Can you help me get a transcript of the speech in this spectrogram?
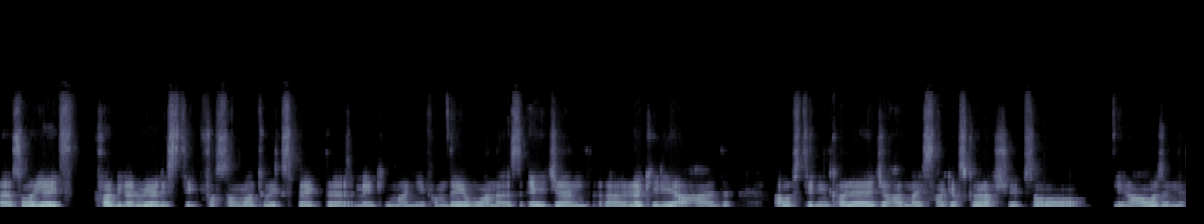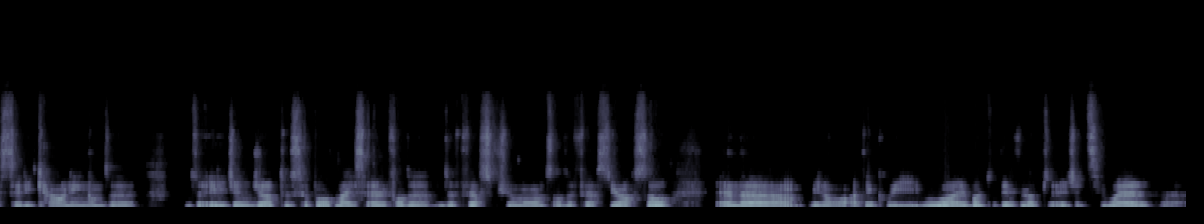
Uh, so yeah, it's probably not realistic for someone to expect uh, making money from day one as agent. Uh, luckily, I had I was still in college. I had my soccer scholarship, so you know I wasn't necessarily counting on the the agent job to support myself for the the first few months or the first year or so. And uh, you know, I think we we were able to develop the agency well. Uh,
